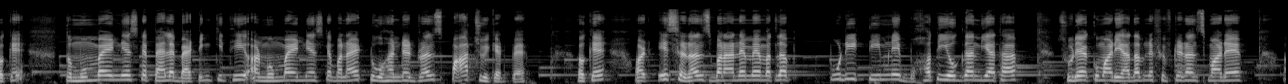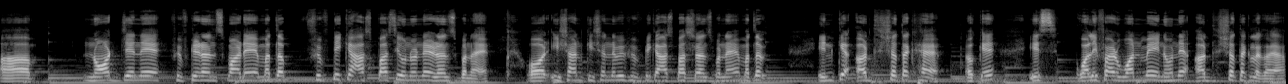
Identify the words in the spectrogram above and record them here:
ओके? तो मुंबई इंडियंस ने पहले बैटिंग की थी और मुंबई इंडियंस ने बनाए 200 रन्स पाँच विकेट पे, ओके? और इस रन्स बनाने में मतलब पूरी टीम ने बहुत ही योगदान दिया था। सूर्य कुमार यादव ने 50 रन्स मारे नॉट जे ने 50 रन्स मारे मतलब 50 के आसपास ही उन्होंने रन्स बनाए। और ईशान किशन ने भी 50 के आसपास रन्स बनाए मतलब इनके अर्धशतक है, ओके? इस क्वालिफायर वन में इन्होंने अर्धशतक लगाया।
